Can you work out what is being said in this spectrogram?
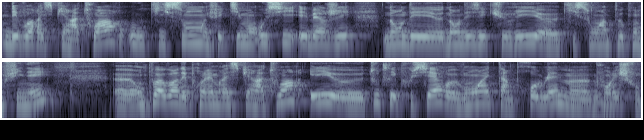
des voies respiratoires ou qui sont effectivement aussi hébergés euh, dans des écuries qui sont un peu confinées. On peut avoir des problèmes respiratoires et toutes les poussières vont être un problème pour hmm. les chevaux.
